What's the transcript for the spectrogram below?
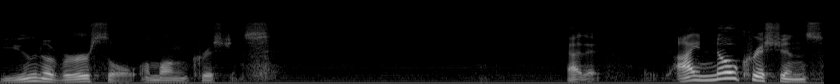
universal among Christians. I know Christians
